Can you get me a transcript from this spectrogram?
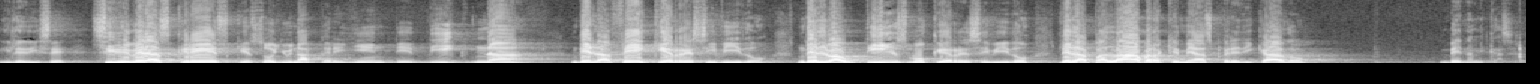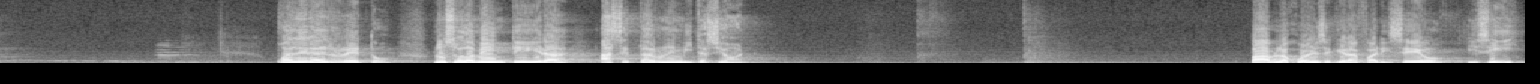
Y le dice, si de veras crees que soy una creyente digna de la fe que he recibido, del bautismo que he recibido, de la palabra que me has predicado, ven a mi casa. ¿Cuál era el reto? No solamente era aceptar una invitación. Pablo, acuérdense que era fariseo, y sí,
